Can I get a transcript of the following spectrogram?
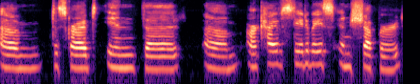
um, described in the um, archives database in Sheppard.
